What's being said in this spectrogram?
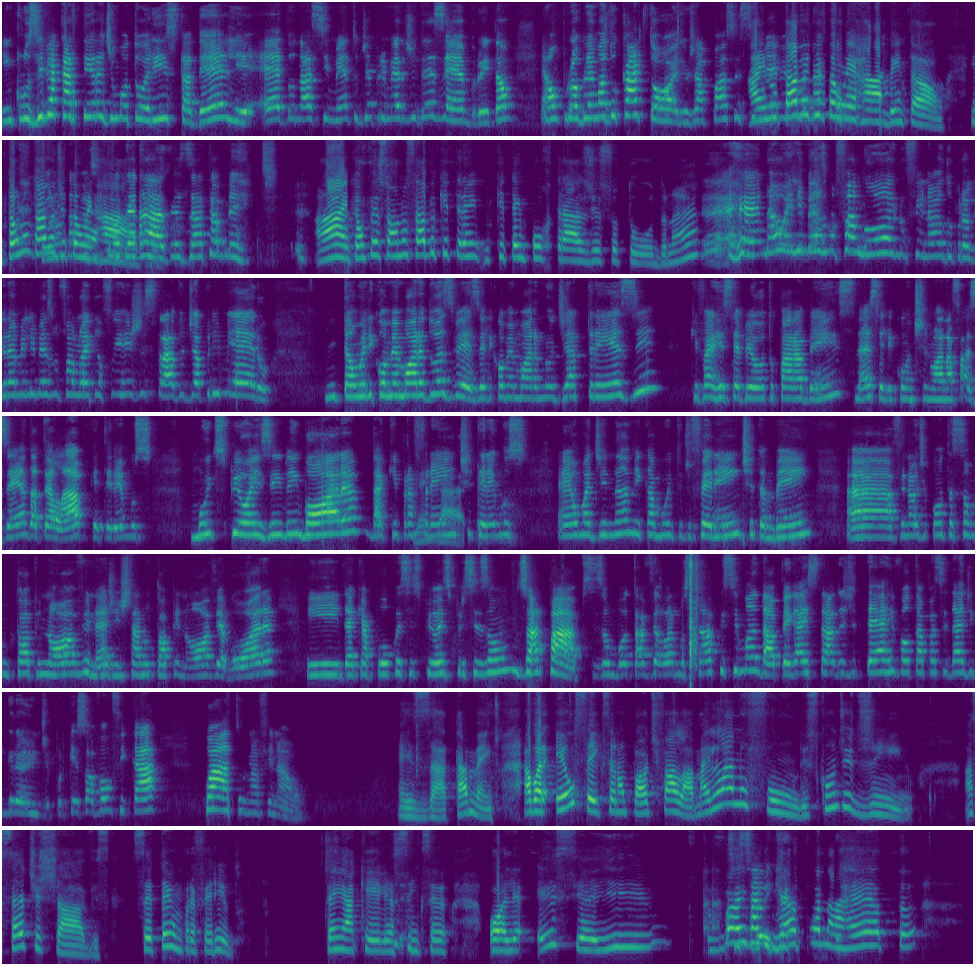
Inclusive, a carteira de motorista dele é do nascimento dia 1 de dezembro. Então, é um problema do cartório. Já passa esse. Aí não estava de tão errado, então. Então, não estava de tão errado. errado. Exatamente. Ah, então o pessoal não sabe o que que tem por trás disso tudo, né? É, não, ele mesmo falou no final do programa, ele mesmo falou é que eu fui registrado dia primeiro. Então, ele comemora duas vezes. Ele comemora no dia 13, que vai receber outro parabéns, né? Se ele continuar na Fazenda até lá, porque teremos muitos peões indo embora daqui para frente. Teremos é, uma dinâmica muito diferente também. Ah, afinal de contas, são top 9, né? A gente está no top 9 agora. E daqui a pouco esses peões precisam zarpar, precisam botar a viola no saco e se mandar, pegar a estrada de terra e voltar para a cidade grande, porque só vão ficar quatro na final. Exatamente. Agora, eu sei que você não pode falar, mas lá no fundo, escondidinho, as sete chaves, você tem um preferido? Tem aquele assim que você. Olha, esse aí vai ganhar, que... tá na reta.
